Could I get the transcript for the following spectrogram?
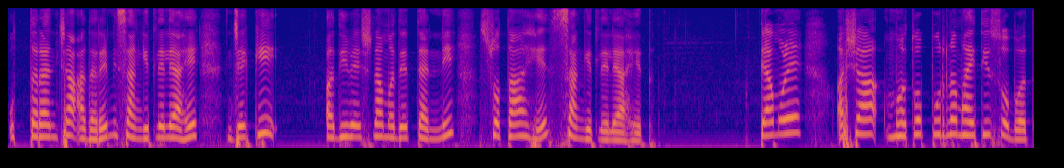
उत्तरांच्या आधारे मी सांगितलेले आहे जे की अधिवेशनामध्ये त्यांनी स्वतः हे सांगितलेले आहेत. त्यामुळे अशा महत्त्वपूर्ण माहितीसोबत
